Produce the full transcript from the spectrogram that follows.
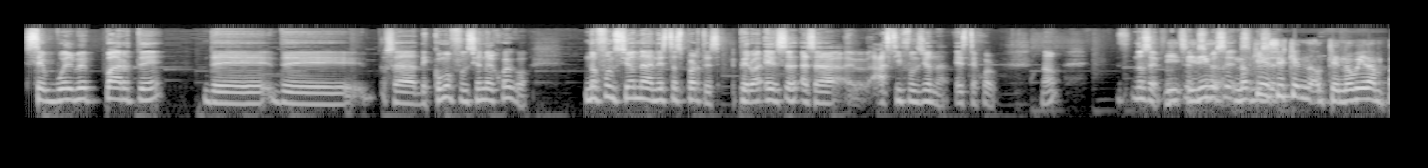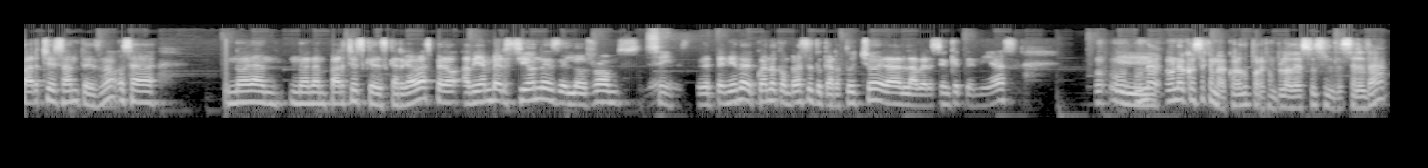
se vuelve parte de, de, o sea, de cómo funciona el juego. No funciona en estas partes, pero es, o sea, así funciona este juego, ¿no? No sé. Y, se- y se digo, no se quiere decir que no, que no hubieran parches antes, ¿no? O sea, no eran, no eran parches que descargabas, pero habían versiones de los ROMs. ¿no? Sí. Este, Dependiendo de cuándo compraste tu cartucho, era la versión que tenías. Y- Una, una cosa que me acuerdo, por ejemplo, de eso es el de Zelda,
